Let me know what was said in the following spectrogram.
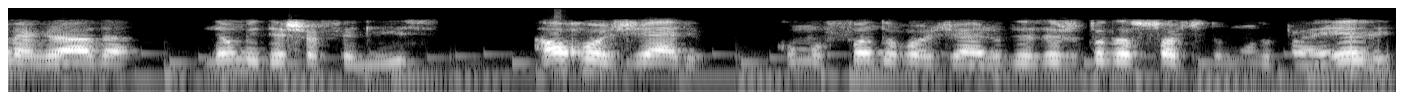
me agrada, não me deixa feliz. Ao Rogério, como fã do Rogério, eu desejo toda a sorte do mundo para ele.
